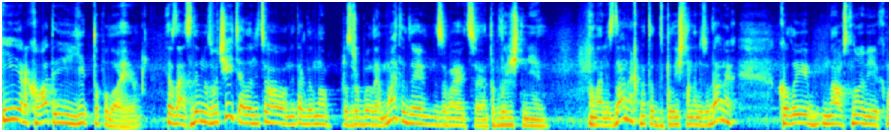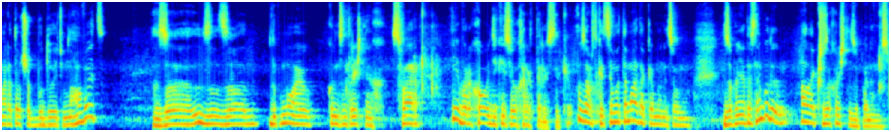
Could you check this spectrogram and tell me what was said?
і рахувати її топологію. Я знаю, це дивно звучить, але для цього не так давно розробили методи, називаються топологічний аналіз даних, метод топологічного аналізу даних, коли на основі хмари точок будують многовид за, за, за допомогою концентричних сфер і вираховують якісь його характеристики. Ну, завжди це математика, ми на цьому зупинятися не будемо, але якщо захочете, зупинимось.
